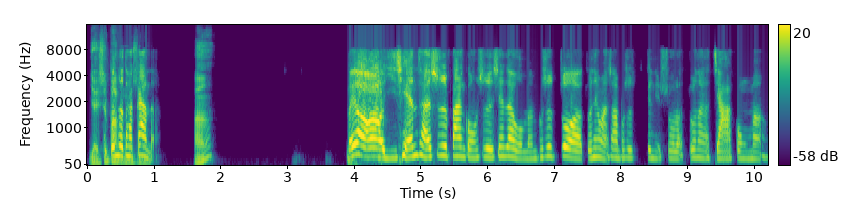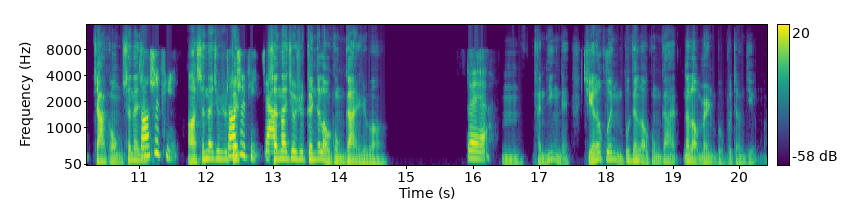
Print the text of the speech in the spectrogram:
也是跟着他干的。啊？没有，以前才是办公室，现在我们不是做，昨天晚上不是跟你说了做那个加工吗？加工，现在装饰品啊，现在就是装饰品加，现在就是跟着老公干是不？对，嗯，肯定的。结了婚你不跟老公干，那老妹儿你不不正经吗？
